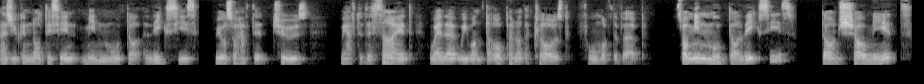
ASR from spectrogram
as you can notice in min muto elixis, we also have to choose, we have to decide whether we want the open or the closed form of the verb. So min muto elixis, don't show me it,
